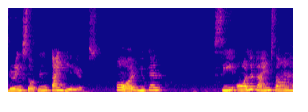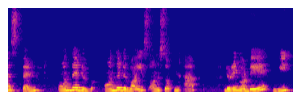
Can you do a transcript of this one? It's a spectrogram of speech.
during certain time periods. Or you can see all the time someone has spent on their on their device on a certain app during a day, week,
